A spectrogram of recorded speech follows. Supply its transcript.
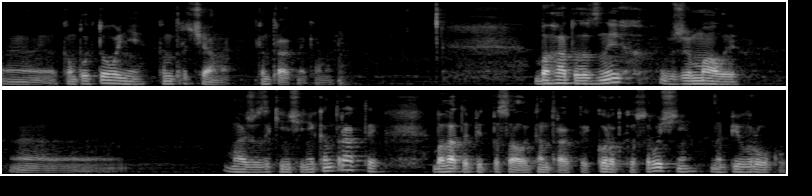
е, комплектовані контрачами, контрактниками. Багато з них вже мали е, майже закінчені контракти. Багато підписали контракти короткосрочні на півроку.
